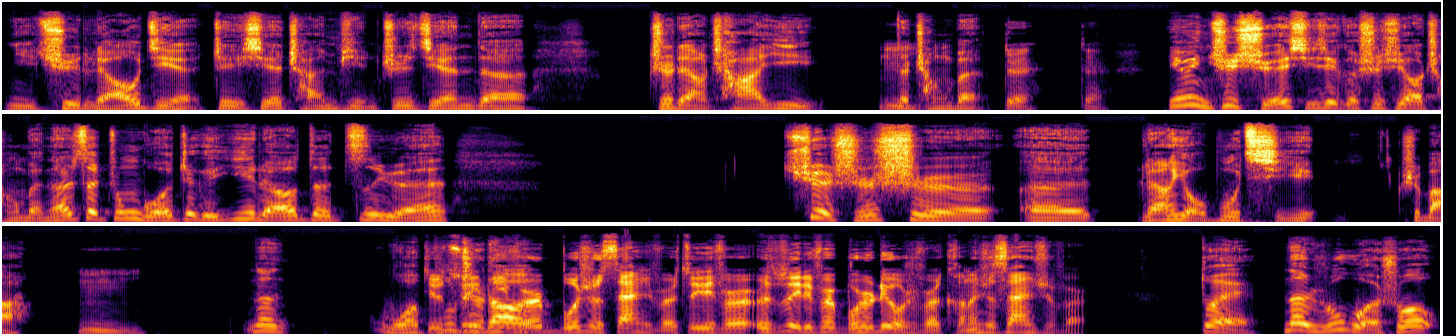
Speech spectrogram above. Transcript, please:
你去了解这些产品之间的质量差异的成本。对对，因为你去学习这个是需要成本，但是在中国这个医疗的资源确实是呃。良莠不齐，是吧？嗯，那我不知道最低分不是三十分，最低分呃最低分不是六十分，可能是三十分。对，那如果说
